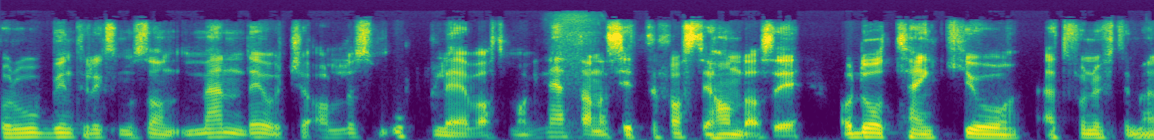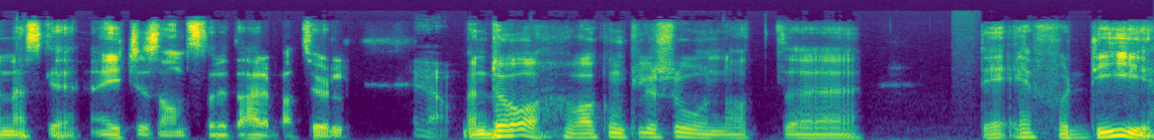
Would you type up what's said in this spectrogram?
For hun begynte liksom sånn Men det er jo ikke alle som opplever at magnetene sitter fast i handa si. Og da tenker jo et fornuftig menneske er ikke sant, så dette her er bare tull. Ja. Men da var konklusjonen at eh, det er fordi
